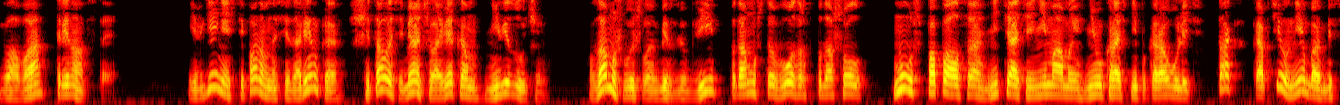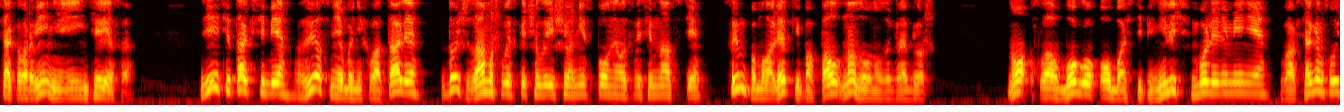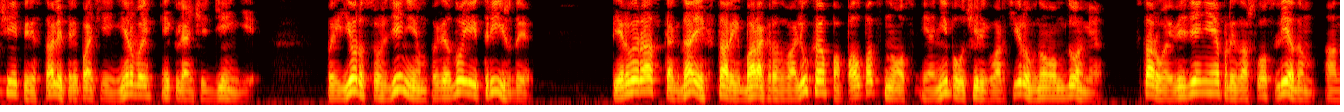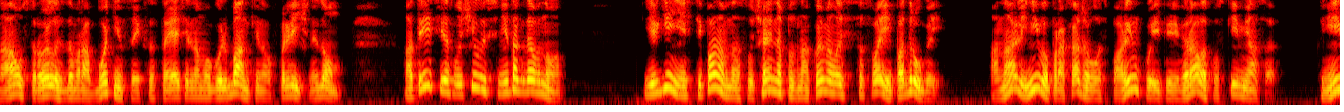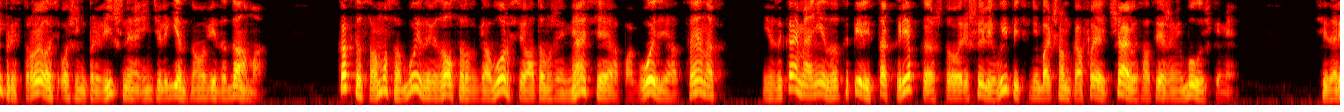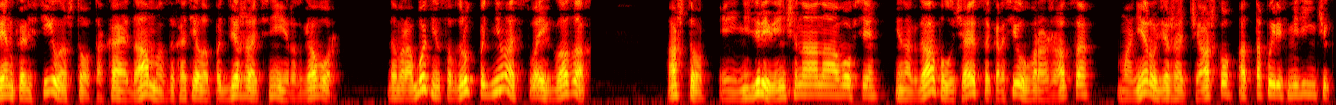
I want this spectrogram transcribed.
Глава 13. Евгения Степановна Сидоренко считала себя человеком невезучим. Замуж вышла без любви, потому что возраст подошел. Муж попался, ни тяти, ни мамы, ни украсть, ни покараулить. Так, коптил небо без всякого рвения и интереса. Дети так себе, звезд неба не хватали, дочь замуж выскочила еще, не исполнилось 18, сын по малолетке попал на зону за грабеж. Но, слава богу, оба остепенились, более или менее, во всяком случае перестали трепать ей нервы и клянчить деньги. По ее рассуждениям, повезло ей трижды. Первый раз, когда их старый барак-развалюха попал под снос, и они получили квартиру в новом доме. Второе везение произошло следом, она устроилась домработницей к состоятельному Гульбанкину в приличный дом. А третье случилось не так давно. Евгения Степановна случайно познакомилась со своей подругой. Она лениво прохаживалась по рынку и перебирала куски мяса. К ней пристроилась очень приличная, интеллигентного вида дама. Как-то само собой завязался разговор все о том же мясе, о погоде, о ценах. Языками они зацепились так крепко, что решили выпить в небольшом кафе чаю со свежими булочками. Сидоренко льстила, что такая дама захотела поддержать с ней разговор. Домработница вдруг поднялась в своих глазах. А что, и не деревенщина она вовсе. Иногда получается красиво выражаться, манеру держать чашку, оттопырив мизинчик.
